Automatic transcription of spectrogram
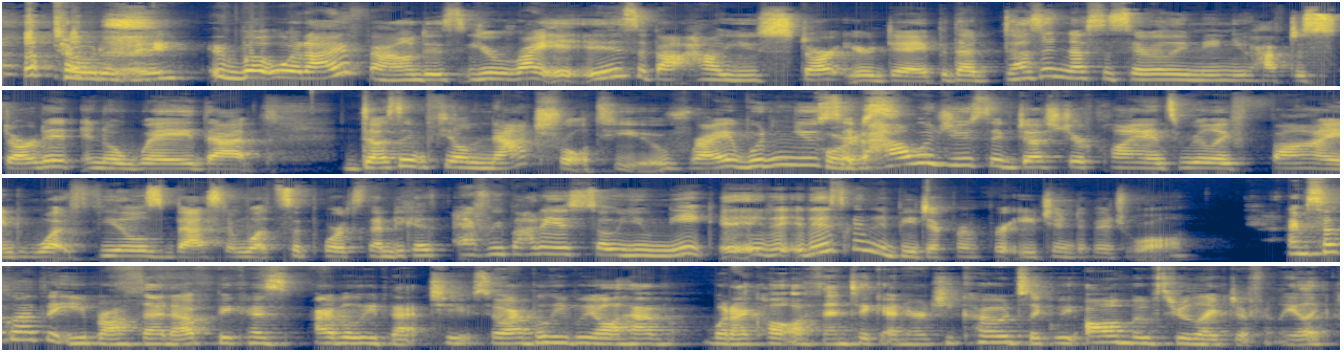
totally. But what I found is you're right. It is about how you start your day, but that doesn't necessarily mean you have to start it in a way that doesn't feel natural to you, right? Wouldn't you say, how would you suggest your clients really find what feels best and what supports them? Because everybody is so unique. it, it is going to be different for each individual. I'm so glad that you brought that up because I believe that too. So I believe we all have what I call authentic energy codes. Like we all move through life differently. Like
